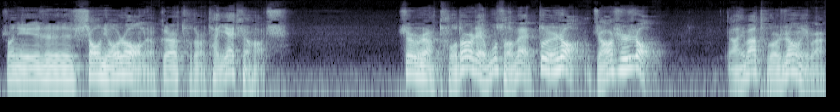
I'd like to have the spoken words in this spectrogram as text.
说你是烧牛肉呢搁点土豆它也挺好吃，是不是？土豆这无所谓，炖肉只要是肉，啊，你把土豆扔里边，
